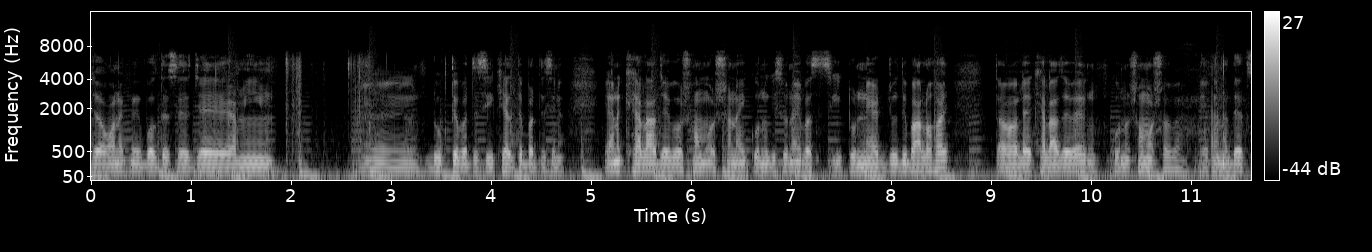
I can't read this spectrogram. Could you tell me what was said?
যে অনেকে বলতেছে যে আমি ঢুকতে পারতেছি, খেলতে পারতেছি না। এখানে খেলা যাবে, সমস্যা নাই, কোনো কিছু নাই, বাস একটু নেট যদি ভালো হয়, তাহলে খেলা যাবে, কোনো সমস্যা হবে। এখানে দেখছ,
